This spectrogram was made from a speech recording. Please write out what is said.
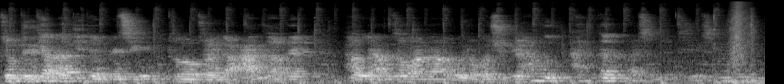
좀 늦게 알았기 때문에 지금부터 저희가 안 다음에 바로 양성하나 뭐 이런 거 준비를 하고 했다는 말씀을 좀 드리겠습니다.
